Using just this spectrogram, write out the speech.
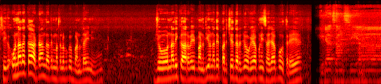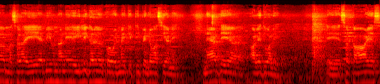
ਠੀਕ ਉਹਨਾਂ ਦਾ ਘਾਟ ਹੁੰਦਾ ਤੇ ਮਤਲਬ ਕੋਈ ਬਣਦਾ ਹੀ ਨਹੀਂ ਹੈ। ਜੋ ਉਹਨਾਂ ਦੀ ਕਾਰਵਾਈ ਬਣਦੀ, ਉਹਨਾਂ ਦੇ ਪਰਚੇ ਦਰਜ ਹੋ ਗਏ, ਆਪਣੀ ਸਜ਼ਾ ਭੁਗਤ ਰਹੇ ਆ। ਈਡਾ ਸਾਂਸੀ ਮਸਲਾ ਇਹ ਹੈ ਵੀ ਉਹਨਾਂ ਨੇ ਇਲੀਗਲ ਕਰੋਚਮੈਂਟ ਕੀਤੀ ਪਿੰਡ ਵਾਸੀਆਂ ਨੇ। ਨਹਿਰ ਦੇ ਆਲੇ ਦੁਆਲੇ ਤੇ ਸਰਕਾਰ ਇਸ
